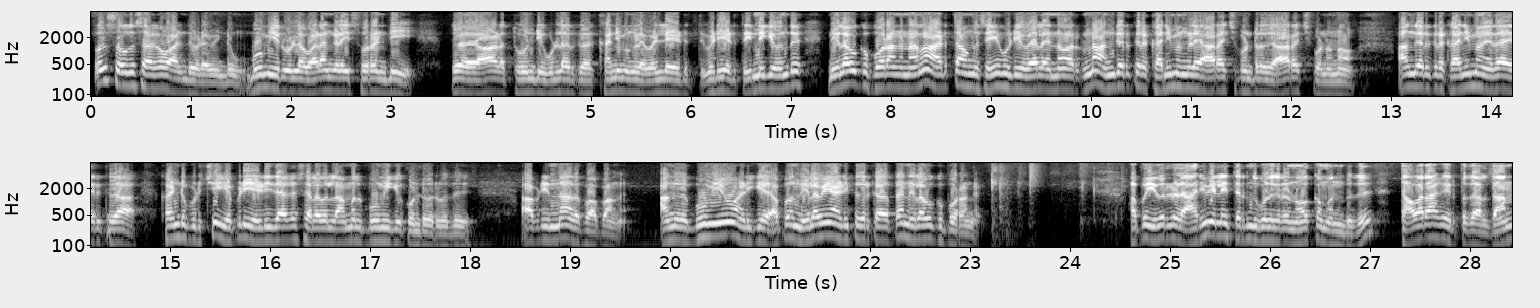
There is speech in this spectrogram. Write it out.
ஒரு சொகுசாக வாழ்ந்து விட வேண்டும். பூமியில் உள்ள வளங்களை சுரண்டி ஆழ தோண்டி உள்ளே இருக்கிற கனிமங்களை வெளியே எடுத்து வெளியெடுத்து இன்றைக்கி வந்து நிலவுக்கு போகிறாங்கனாலும் அடுத்து அவங்க செய்யக்கூடிய வேலை என்னவாக இருக்குன்னா அங்கே இருக்கிற கனிமங்களை ஆராய்ச்சி பண்ணுறது ஆராய்ச்சி பண்ணணும். அங்கே இருக்கிற கனிமம் எதாவது இருக்குதா? கண்டுபிடிச்சி எப்படி எளிதாக செலவில்லாமல் பூமிக்கு கொண்டு வருவது? அப்படின்னு தான் அதை பார்ப்பாங்க. அங்கே பூமியும் அழிக்க அப்போ நிலவையும் அழிப்பதற்காகத்தான் நிலவுக்கு போகிறாங்க அப்போ இவர்கள் அறிவியலை தெரிந்து கொள்கிற நோக்கம் என்பது தவறாக இருப்பதால் தான்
